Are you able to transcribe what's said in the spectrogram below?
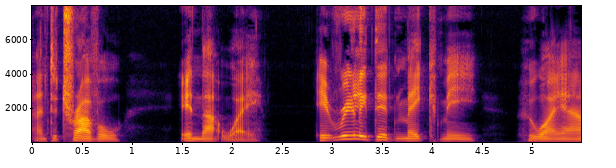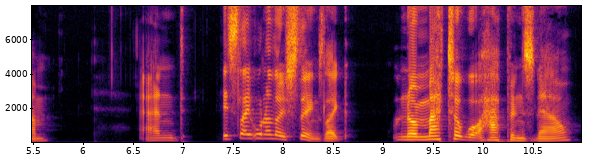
and to travel in that way. It really did make me who I am. And it's like one of those things, like, no matter what happens now,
